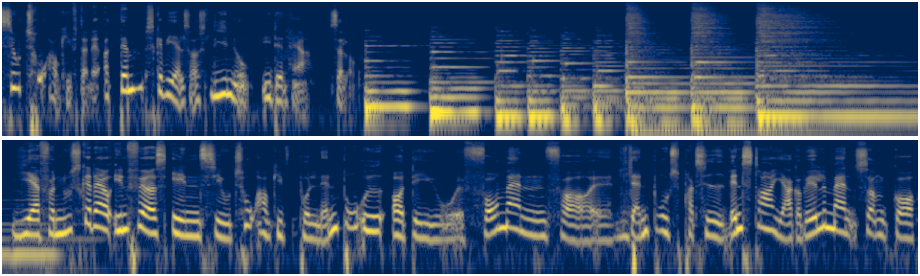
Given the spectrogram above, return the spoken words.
CO2-afgifterne, og dem skal vi altså også lige nå i den her salon. Ja, for nu skal der jo indføres en CO2-afgift på landbruget, og det er jo øh, formanden for øh, Landbrugspartiet Venstre, Jakob Ellemann, som går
